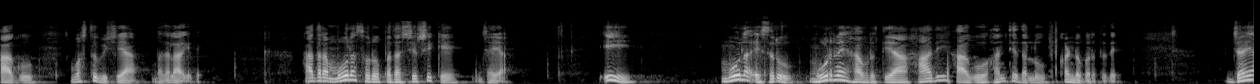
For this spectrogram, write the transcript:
ಹಾಗೂ ವಸ್ತು ವಿಷಯ ಬದಲಾಗಿದೆ. ಅದರ ಮೂಲ ಸ್ವರೂಪದ ಶೀರ್ಷಿಕೆ ಜಯ. ಈ ಮೂಲ ಹೆಸರು ಮೂರನೇ ಆವೃತ್ತಿಯ ಹಾದಿ ಹಾಗೂ ಅಂತ್ಯದಲ್ಲೂ ಕಂಡುಬರುತ್ತದೆ. ಜಯ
